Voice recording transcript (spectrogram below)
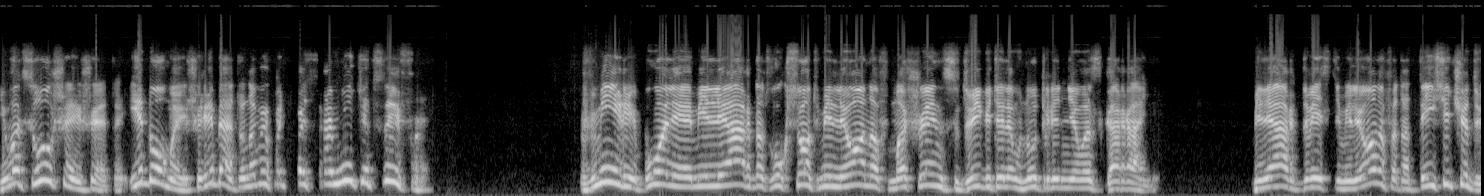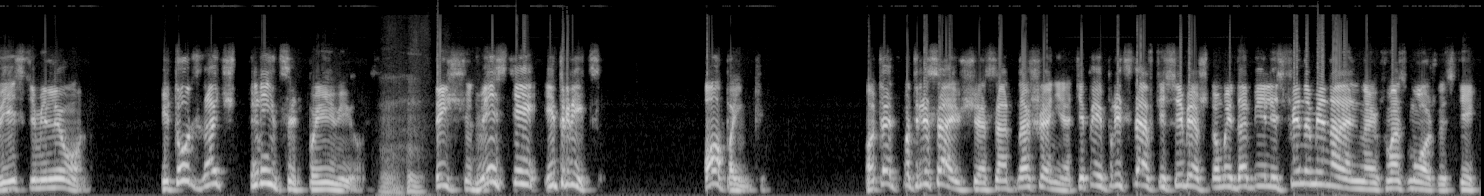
И вот слушаешь это и думаешь, ребята, ну вы хоть сравните цифры. В мире более миллиарда двухсот миллионов машин с двигателем внутреннего сгорания. Миллиард двести миллионов – это 1200 миллионов. И тут, значит, 30 появилось. 1200 и 30. Опаньки. Вот это потрясающее соотношение. Теперь представьте себе, что мы добились феноменальных возможностей.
